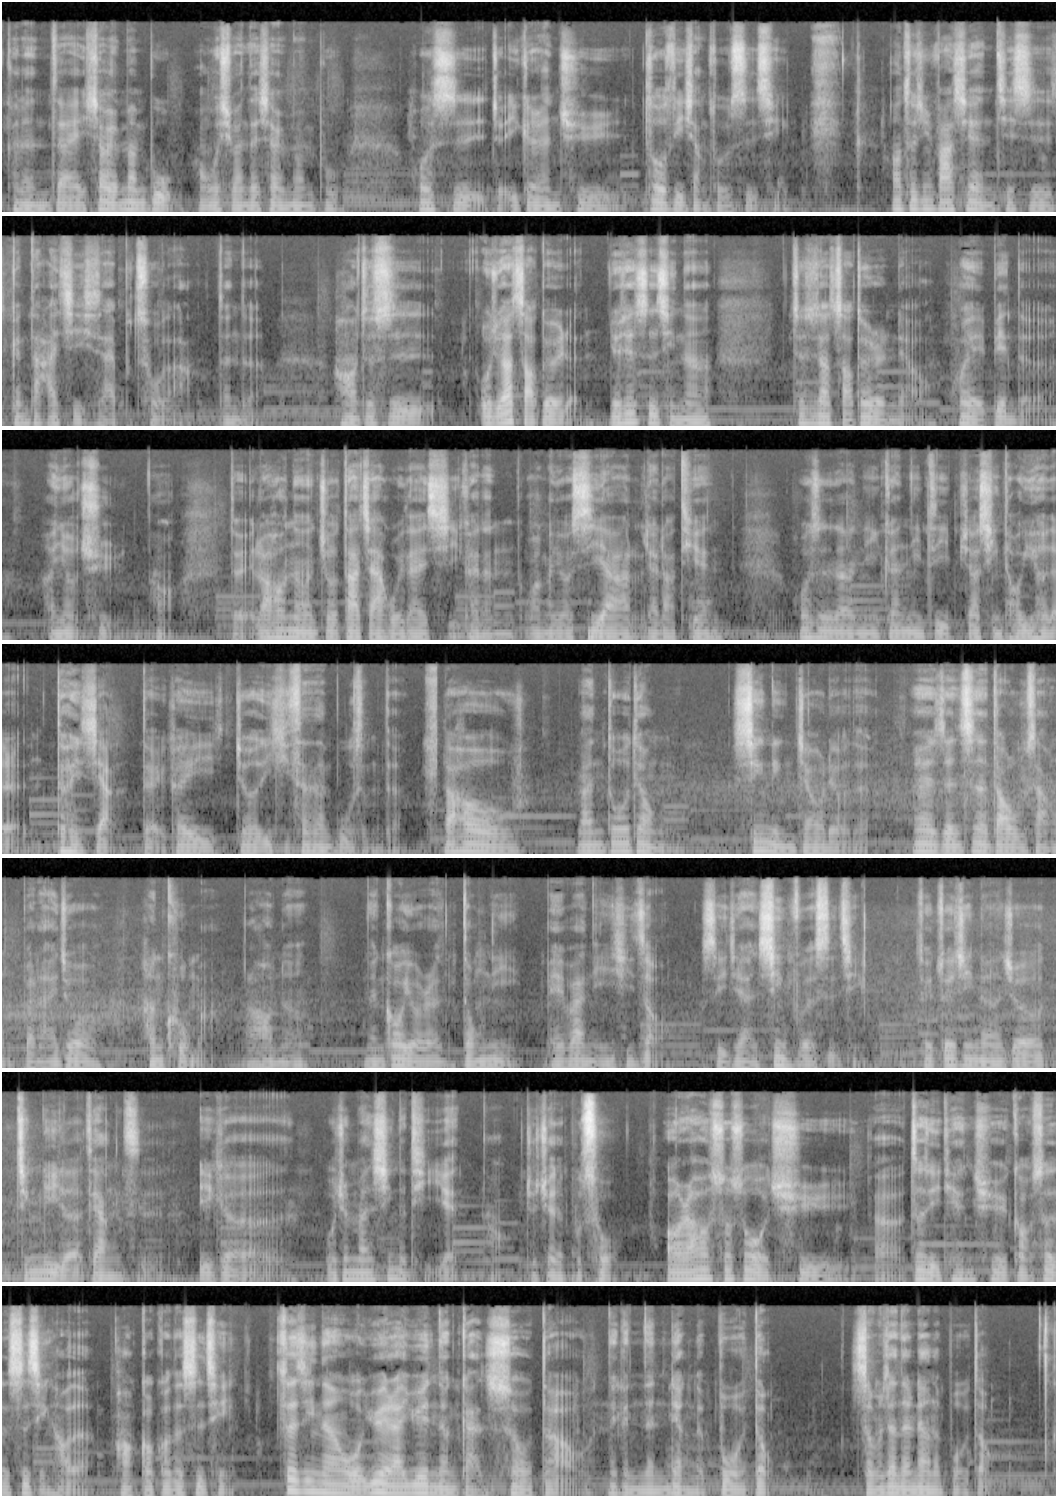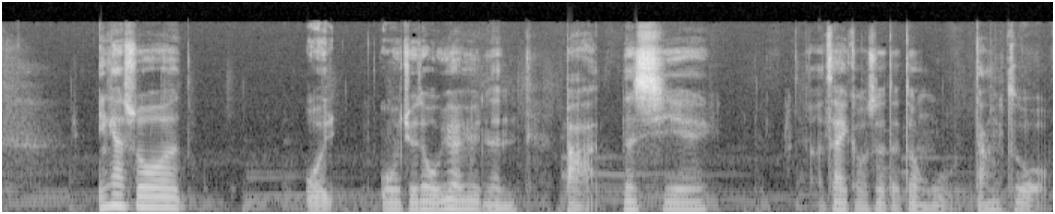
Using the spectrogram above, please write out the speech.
可能在校园漫步啊、我喜欢在校园漫步，或是就一个人去做自己想做的事情。然后最近发现，其实跟大家一起其实还不错啦，真的。好、哦，就是我觉得要找对人，有些事情呢，就是要找对人聊，会变得。很有趣，好、对，然后呢，就大家围在一起，可能玩个游戏啊，聊聊天，或是呢，你跟你自己比较情投意合的人对象，对，可以就一起散散步什么的，然后蛮多这种心灵交流的，因为人生的道路上本来就很苦嘛，然后呢，能够有人懂你，陪伴你一起走，是一件很幸福的事情，所以最近呢，就经历了这样子一个。我觉得蛮新的体验，好，就觉得不错哦。然后说说我去呃这几天去狗舍的事情好了，好，狗狗的事情。最近呢，我越来越能感受到那个能量的波动。什么叫能量的波动？应该说，我我觉得我越来越能把那些呃在狗舍的动物当做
